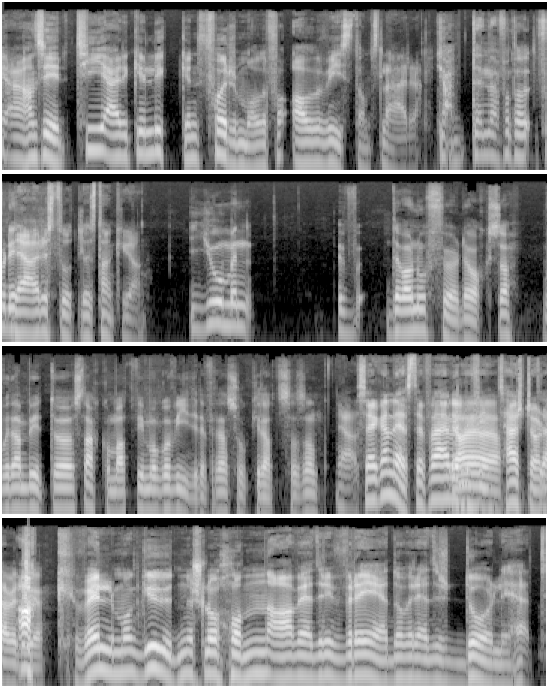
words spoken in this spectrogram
er, Han sier ti er ikke lykken formålet for all visdomslære. Ja, den er fantastisk. Fordi Det er Aristoteles' tankegang. Jo, men det var noe før det også, hvor han begynte å snakke om at vi må gå videre fra Sokrates og sånn. Ja, Så jeg kan lese det, for det er veldig Ja, ja, ja. fint. Her står Det det. Akk, vel må gudene slå hånden av eder i vrede over eders dårlighet.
